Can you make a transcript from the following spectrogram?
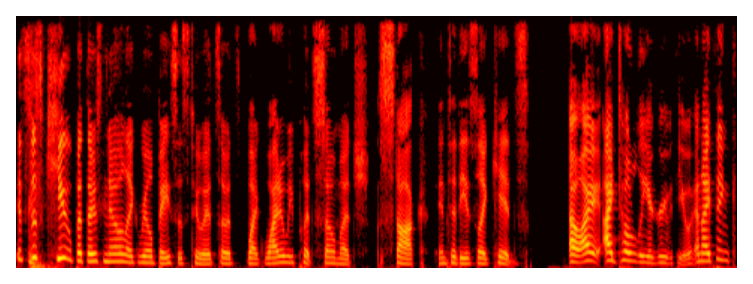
it's just cute, but there's no like real basis to it. So it's like, why do we put so much stock into these like kids? Oh, I I totally agree with you. And I think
